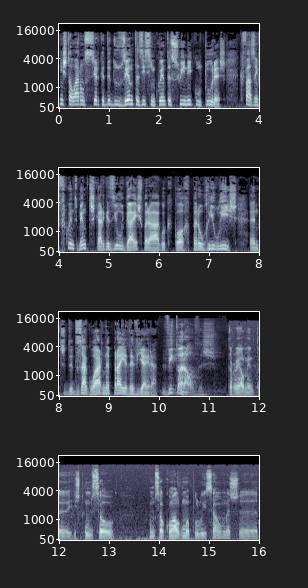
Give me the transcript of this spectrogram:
instalaram-se cerca de 250 suiniculturas, que fazem frequentemente descargas ilegais para a água que corre para o rio Lis, antes de desaguar na Praia da Vieira. Vitor Alves. Que realmente isto começou começou com alguma poluição, mas uh,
